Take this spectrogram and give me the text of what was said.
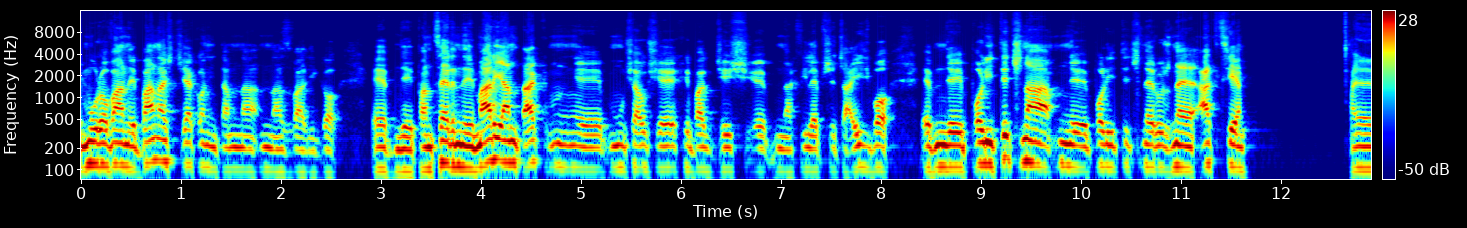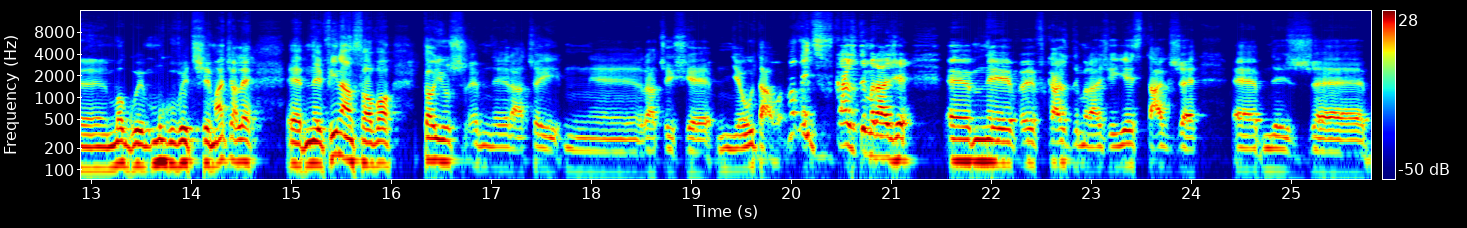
murowany Banaś, jak oni tam nazwali go, pancerny Marian, tak, e, musiał się chyba gdzieś e, na chwilę przyczaić, bo polityczna, polityczne różne akcje mogły, mógł wytrzymać, ale finansowo to już raczej, raczej się nie udało. No więc w każdym razie, w każdym razie jest tak, że, że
